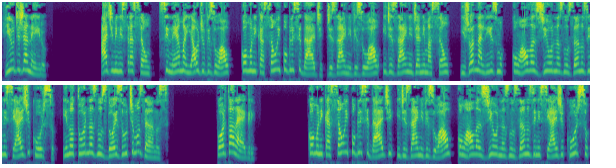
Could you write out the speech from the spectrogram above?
Rio de Janeiro. Administração, Cinema e Audiovisual, Comunicação e Publicidade, Design Visual e Design de Animação, e Jornalismo, com aulas diurnas nos anos iniciais de curso, e noturnas nos dois últimos anos. Porto Alegre. Comunicação e Publicidade e Design Visual, com aulas diurnas nos anos iniciais de curso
